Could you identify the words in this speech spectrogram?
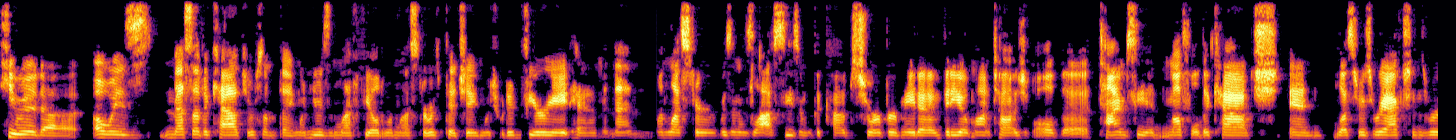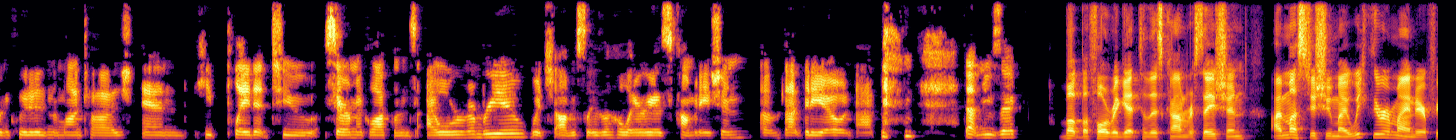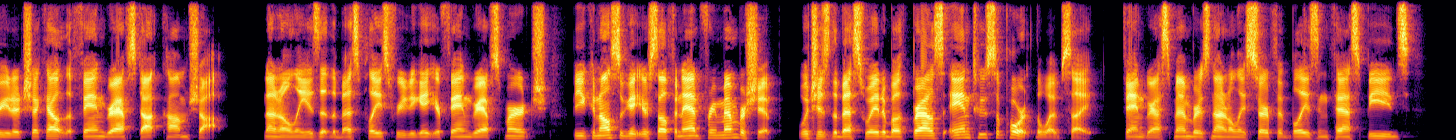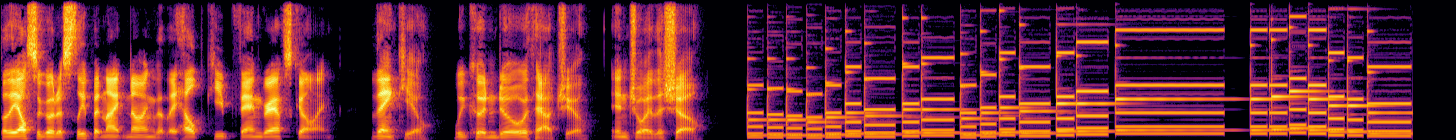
he would uh, always mess up a catch or something when he was in left field when Lester was pitching, which would infuriate him. And then when Lester was in his last season with the Cubs, Schwarber made a video montage of all the times he had muffled a catch, and Lester's reactions were included in the montage. And he played it to Sarah McLachlan's "I Will Remember You," which obviously is a hilarious combination of that video and that that music. But before we get to this conversation, I must issue my weekly reminder for you to check out the fangraphs.com shop. Not only is it the best place for you to get your Fangraphs merch, but you can also get yourself an ad free membership, which is the best way to both browse and to support the website. Fangraphs members not only surf at blazing fast speeds, but they also go to sleep at night knowing that they help keep Fangraphs going. Thank you. We couldn't do it without you. Enjoy the show.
